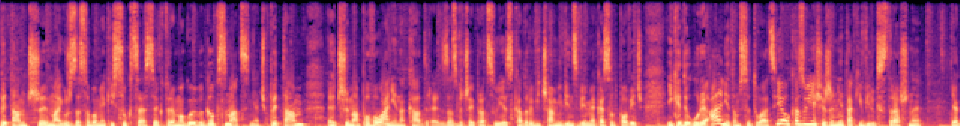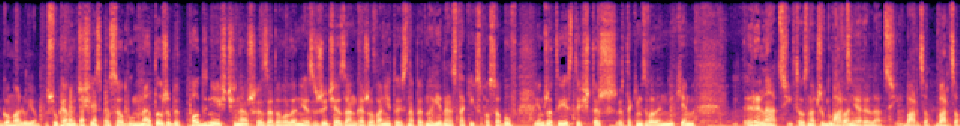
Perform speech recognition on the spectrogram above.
Pytam, czy ma już za sobą jakieś sukcesy, które mogłyby go wzmacniać. Pytam, e, czy ma powołanie na kadrę. Zazwyczaj pracuję z kadrowiczami, więc wiem jaka jest odpowiedź. I kiedy urealnię tą sytuację, okazuje się, że nie taki wilk straszny, jak go malują. Szukamy dzisiaj sposobu na to, żeby podnieść nasze zadowolenie z życia. Zaangażowanie to jest na pewno jeden z takich sposobów. Wiem, że ty jesteś też takim zwolennikiem relacji, to znaczy budowania bardzo, relacji. Bardzo, bardzo.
